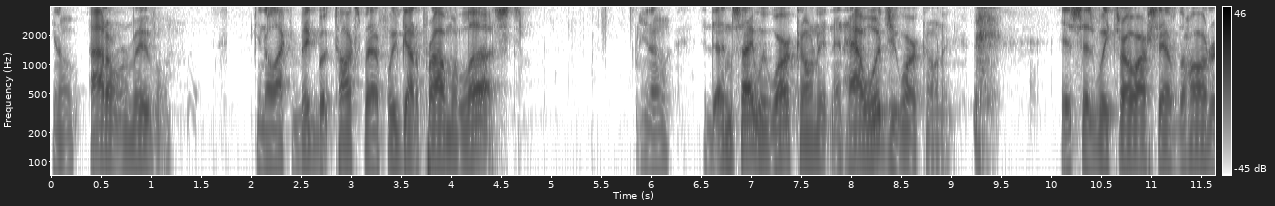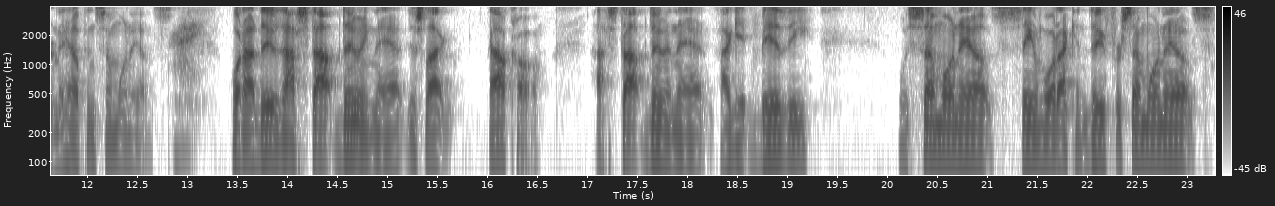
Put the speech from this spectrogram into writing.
You know, I don't remove them. You know, like the big book talks about, if we've got a problem with lust, you know, it doesn't say we work on it, and how would you work on it? it says we throw ourselves the harder into helping someone else. Right. What I do is I stop doing that, just like alcohol. I stop doing that. I get busy with someone else, seeing what I can do for someone else,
